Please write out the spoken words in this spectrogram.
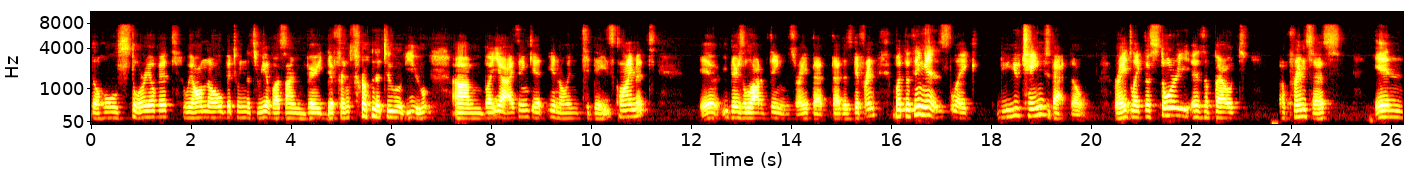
the whole story of it. We all know between the three of us i'm very different from the two of you. Um but yeah i think it you know in today's climate it, there's a lot of things right that that is different. But the thing is like do you change that though? Right? Like the story is about a princess in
